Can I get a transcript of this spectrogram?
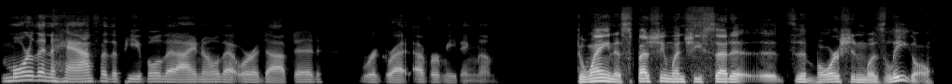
more than half of the people that I know that were adopted regret ever meeting them. Dwayne, especially when she said it, abortion was legal.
